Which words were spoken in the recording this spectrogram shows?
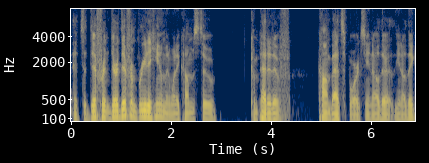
it's a different they're a different breed of human when it comes to competitive combat sports you know they're you know they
